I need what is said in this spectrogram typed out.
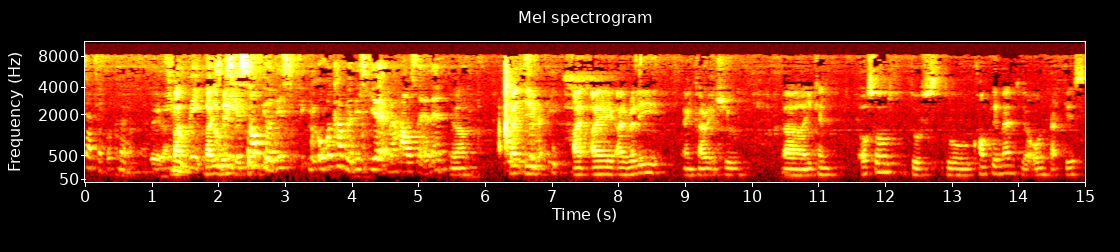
下次不可能的。对了， But- Could be, but you could be basically- you solve your this, you overcome your this fear at my house and then You know, I'll but be you, so happy. I, I, I really encourage you. Uh, you can also to to complement your own practice.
